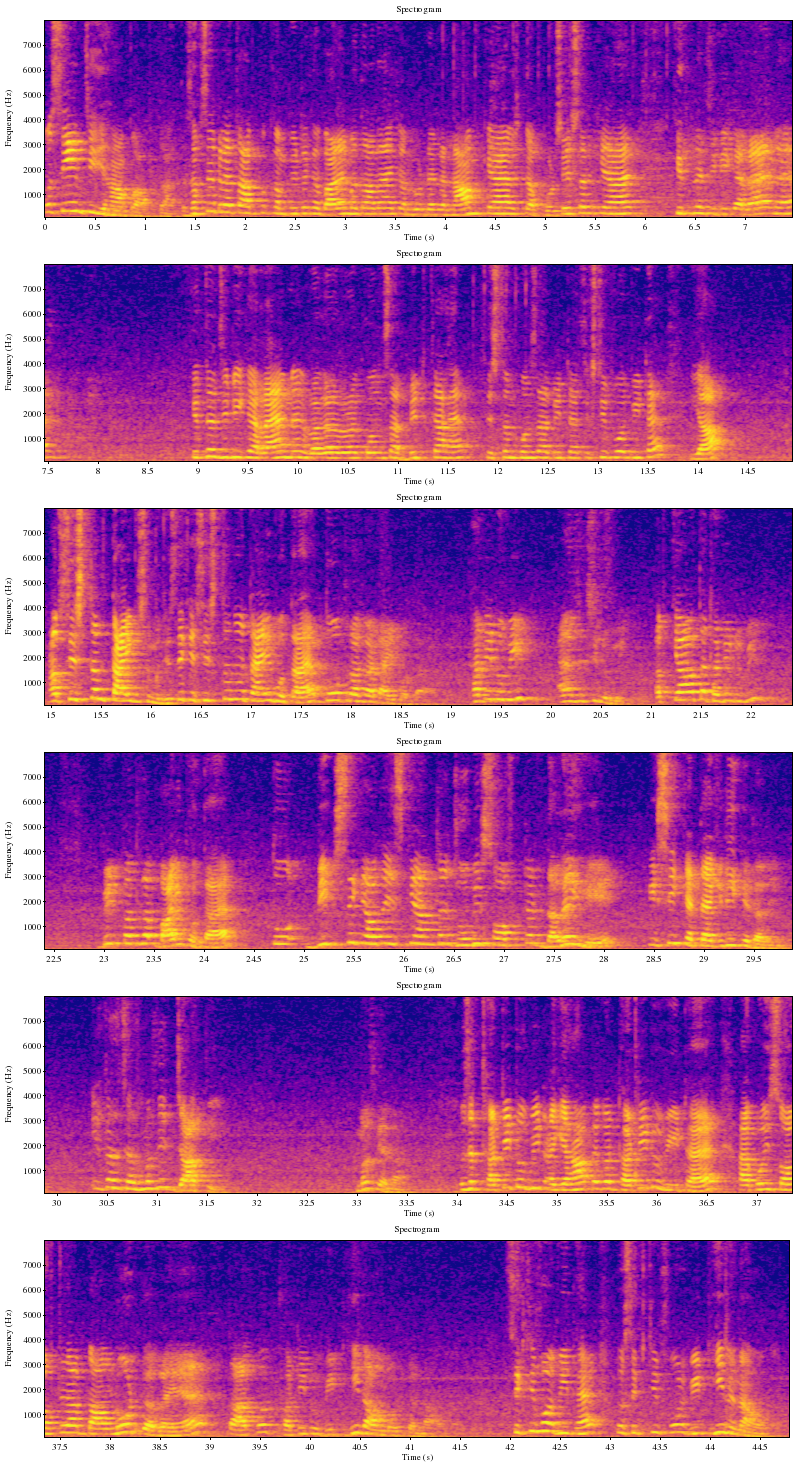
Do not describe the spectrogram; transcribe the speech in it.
वो सेम चीज़ यहाँ पर आपका आता है। सबसे पहले तो आपको कंप्यूटर के बारे में बताना है कंप्यूटर का नाम क्या है, उसका प्रोसेसर क्या है, कितने जीबी का रैम है, कितने जीबी का रैम है, वगैरह वगैरह कौन सा बिट का है सिस्टम कौन सा बिट है 64 बिट है, या अब सिस्टम टाइप से मुझे, देखिए सिस्टम जो टाइप होता है, दो तरह का टाइप होता है। Thirty two bit and sixty two bit अब क्या होता है थर्टी टू बीट बीट मतलब बाइट होता है तो बीट से क्या होता है, इसके अंदर जो भी सॉफ्टवेयर डलेंगे, इसी कैटेगरी के डलेंगे। इधर समझिए जाति। समझ गए ना? जैसे थर्टी टू बीट यहाँ पे अगर थर्टी टू बीट है और कोई सॉफ्टवेयर आप डाउनलोड कर रहे हैं तो आपको थर्टी टू बीट ही डाउनलोड करना होगा। सिक्सटी फोर बीट है तो सिक्सटी फोर बीट ही लेना होगा।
